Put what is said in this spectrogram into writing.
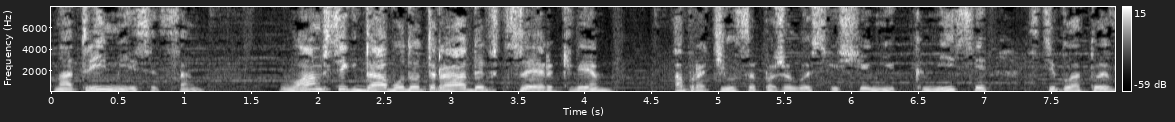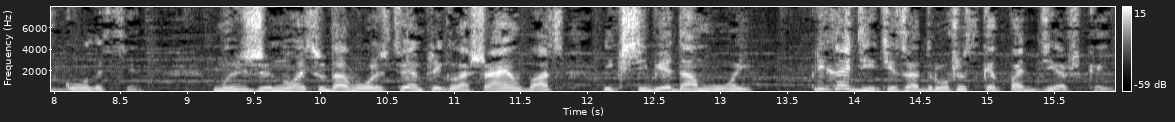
на три месяца. Вам всегда будут рады в церкви», — обратился пожилой священник к Миссе с теплотой в голосе. Мы с женой с удовольствием приглашаем вас и к себе домой. Приходите за дружеской поддержкой».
